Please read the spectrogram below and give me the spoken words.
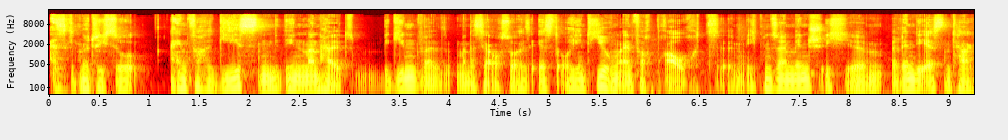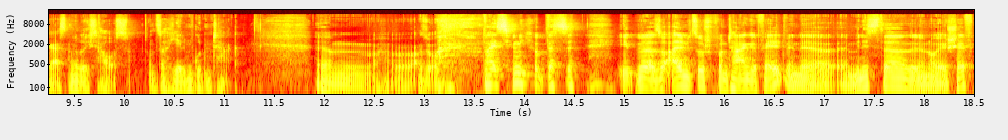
Also es gibt natürlich so einfache Gesten, mit denen man halt beginnt, weil man das ja auch so als erste Orientierung einfach braucht. Ähm, ich bin so ein Mensch, ich ähm, renne die ersten Tage erst nur durchs Haus und sage jedem guten Tag. Ähm, also weiß ja nicht, ob das also allen so spontan gefällt, wenn der Minister, der neue Chef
